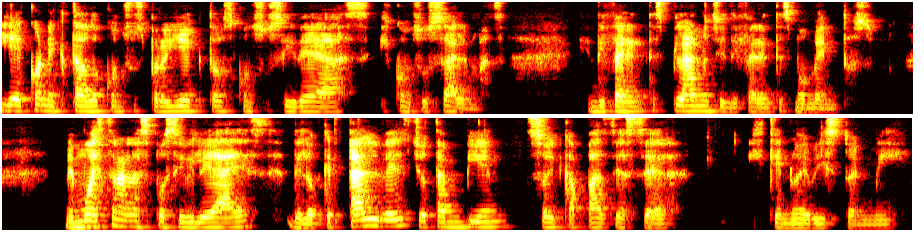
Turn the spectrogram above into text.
y he conectado con sus proyectos, con sus ideas y con sus almas en diferentes planos y en diferentes momentos. Me muestran las posibilidades de lo que tal vez yo también soy capaz de hacer y que no he visto en mí,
